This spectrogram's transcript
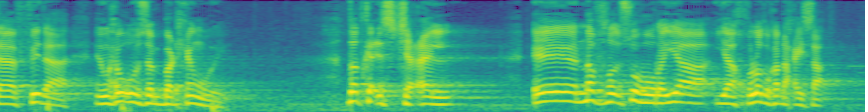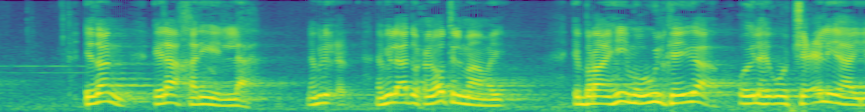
saafida in waxba uusan barxin wey dadka isjecel ee naftooda isu hurayaa yaa khulladu ka dhaxaysa. Idan ilaa khaliilillaah nabiyullah aadam wuxuu inoo tilmaamay ibraahiim oo wiilkayga oo ilaahay uu jecel yahay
